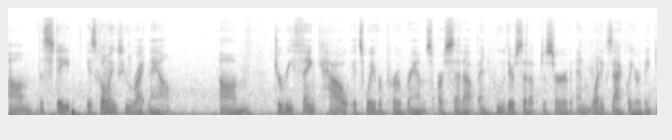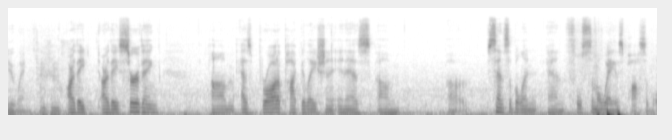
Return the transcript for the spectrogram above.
um, the state is going through right now um, to rethink how its waiver programs are set up and who they're set up to serve and what exactly are they doing. Mhm. Are they are they serving um, as broad a population in as um, uh, sensible and, and fulsome a way as possible?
